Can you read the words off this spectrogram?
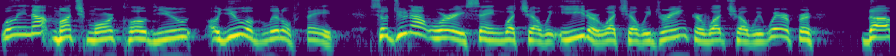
will he not much more clothe you, O you of little faith? So do not worry, saying, What shall we eat, or what shall we drink, or what shall we wear? For the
